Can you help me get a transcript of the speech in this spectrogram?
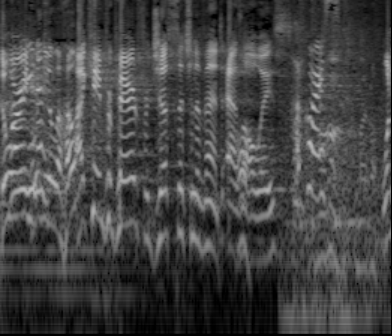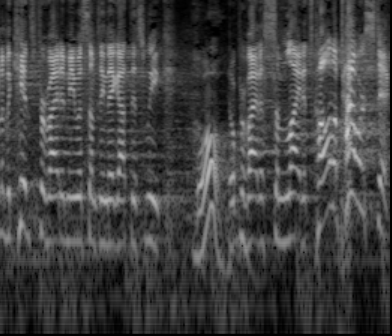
Don't worry, gonna- Need a little help? I came prepared for just such an event, as oh. always. Of course. Oh, One of the kids provided me with something they got this week. Whoa. It'll provide us some light. It's called a power stick.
